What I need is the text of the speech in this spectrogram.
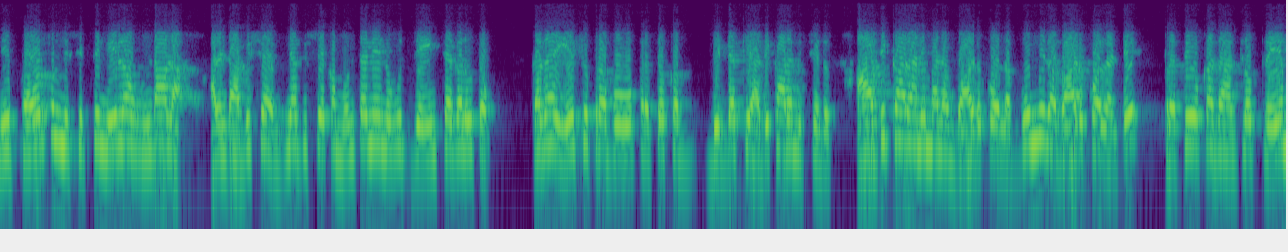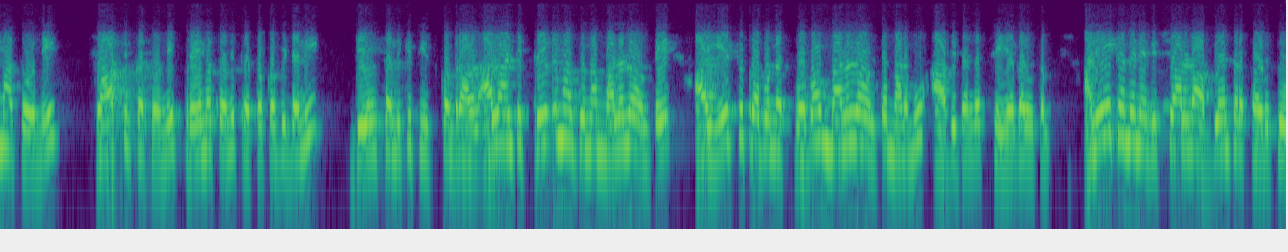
నీ పవర్ఫుల్ నీ శక్తి నీలో ఉండాలా? అలాంటి అభిషేక అగ్నిభిషేకం ఉంటేనే నువ్వు జయించగలుగుతావు. కదా యేసు ప్రభువు ప్రతి ఒక్క బిడ్డకి అధికారం ఇచ్చిండు. ఆ అధికారాన్ని మనం వాడుకోవాల? భూమి మీద వాడుకోవాలంటే ప్రతి ఒక్క దాంట్లో ప్రేమతోని స్వాతికతోని ప్రేమతోని ప్రతి ఒక్క బిడ్డని దేవుసానికి తీసుకొని రావాలి. అలాంటి ప్రేమ గుణం మనలో ఉంటే ఆ యేసు ప్రభున్న స్వభావం మనలో ఉంటే మనము ఆ విధంగా చేయగలుగుతాం. అనేకమైన విషయాలలో అభ్యంతర పడుతూ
